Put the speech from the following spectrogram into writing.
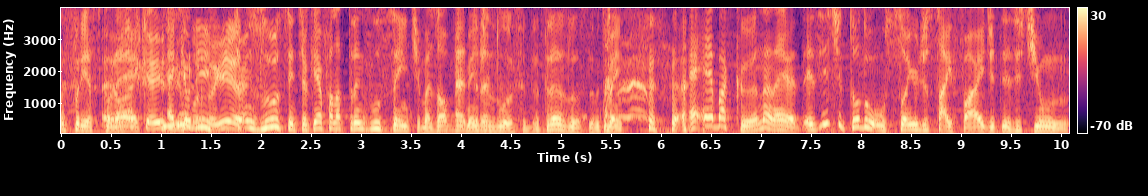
o fresco, né? Acho que é isso é que eu li português. translucent, eu queria falar translucente, mas obviamente... É translúcido. Translúcido, muito bem. é, é, bacana, né? Existe todo o sonho de sci-fi de existir um,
